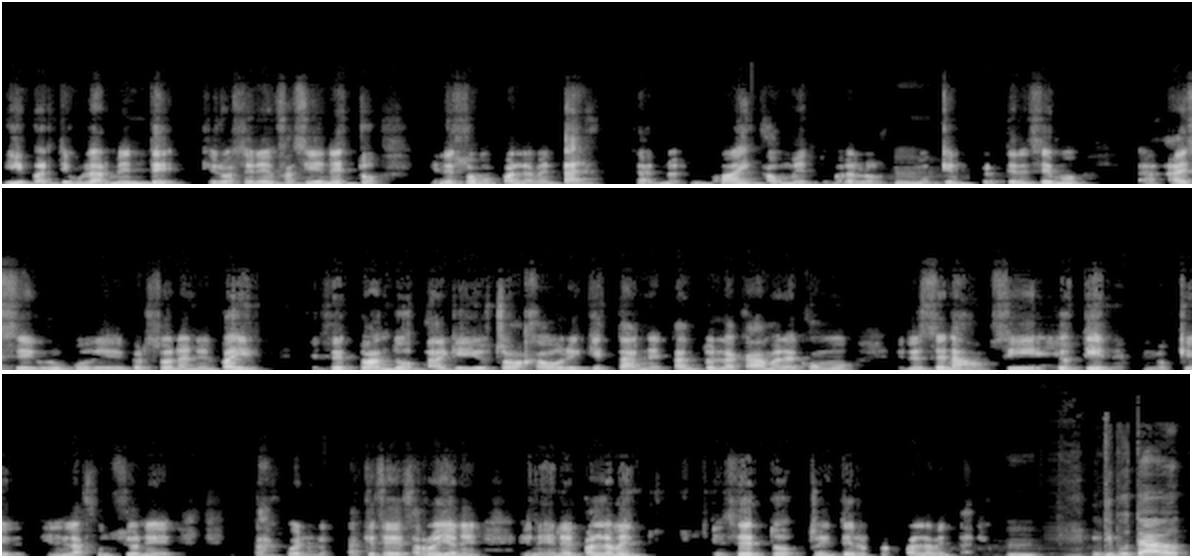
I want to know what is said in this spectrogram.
y particularmente, quiero hacer énfasis en esto, quienes somos parlamentarios. O sea, no, hay aumento para los, mm. que pertenecemos a, ese grupo de personas en el país exceptuando a aquellos trabajadores que están tanto en la Cámara como en el Senado. Sí, ellos tienen, los que tienen las funciones bueno, las que se desarrollan en, el Parlamento, excepto, reitero, los parlamentarios. Mm. Diputado,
